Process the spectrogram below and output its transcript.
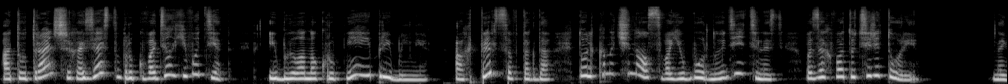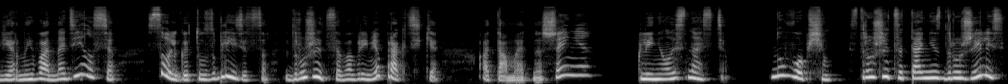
А тут раньше хозяйством руководил его дед, и было оно крупнее и прибыльнее. Ахтырцев тогда только начинал свою бурную деятельность по захвату территории. Наверное, Иван надеялся с Ольгой ту сблизиться, сдружиться во время практики, а там и отношения, клинилась Настя. Ну, в общем, сдружиться-то они сдружились,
